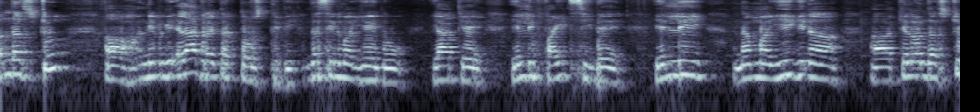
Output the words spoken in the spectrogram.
ಒಂದಷ್ಟು ನಿಮಗೆ ಎಲಾಬ್ರೇಟಾಗಿ ತೋರಿಸ್ತೀವಿ. ಅಂದರೆ ಸಿನಿಮಾ ಏನು, ಯಾಕೆ, ಎಲ್ಲಿ ಫೈಟ್ಸ್ ಇದೆ ಎಲ್ಲಿ ನಮ್ಮ ಈಗಿನ ಕೆಲವೊಂದಷ್ಟು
